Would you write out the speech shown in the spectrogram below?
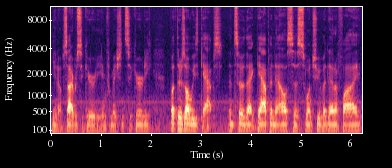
you know, cybersecurity, information security, but there's always gaps, and so that gap analysis, once you've identified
